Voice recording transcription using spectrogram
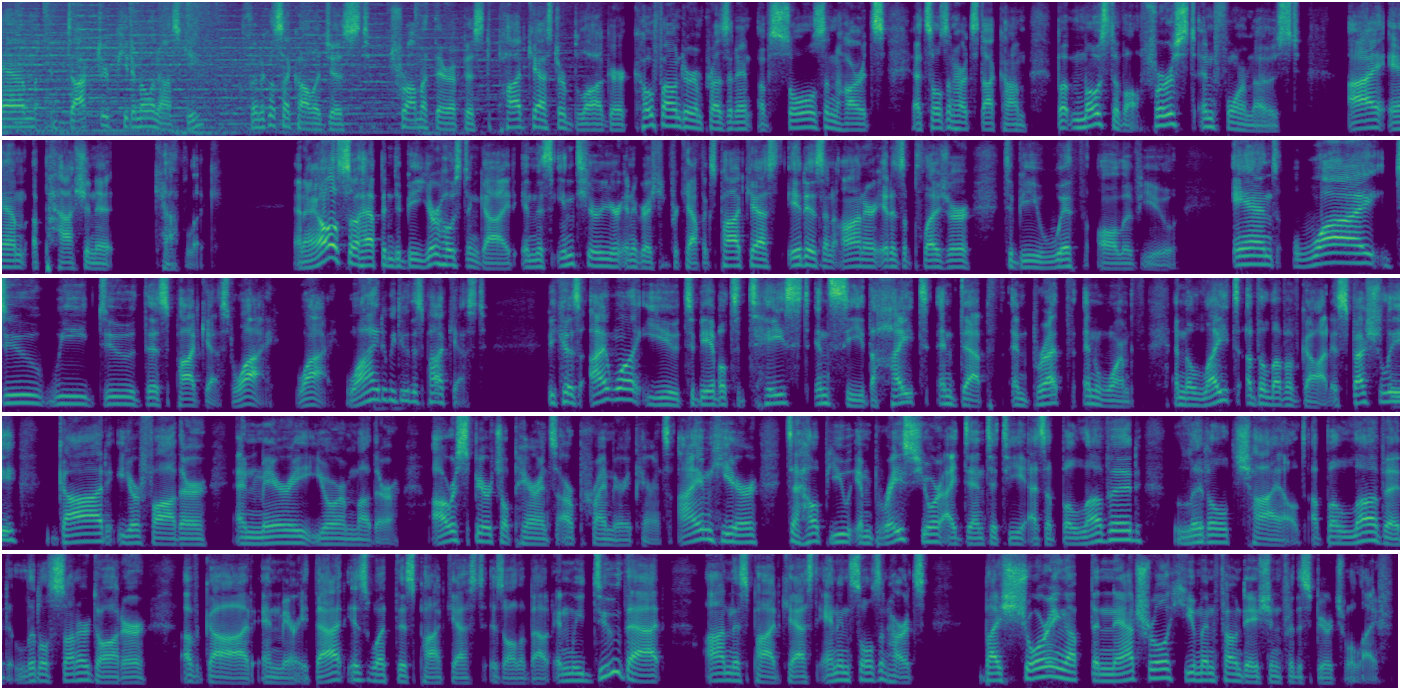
am Dr. Peter Malinoski, clinical psychologist, trauma therapist, podcaster, blogger, co founder and president of Souls and Hearts at soulsandhearts.com. But most of all, first and foremost, I am a passionate Catholic. And I also happen to be your host and guide in this Interior Integration for Catholics podcast. It is an honor, it is a pleasure to be with all of you. And why do we do this podcast? Why? Why? Why do we do this podcast? Because I want you to be able to taste and see the height and depth and breadth and warmth and the light of the love of God, especially God, your Father, and Mary, your mother. Our spiritual parents are primary parents. I am here to help you embrace your identity as a beloved little child, a beloved little son or daughter of God and Mary. That is what this podcast is all about. And we do that on this podcast and in Souls and Hearts by shoring up the natural human foundation for the spiritual life.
